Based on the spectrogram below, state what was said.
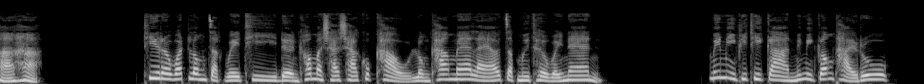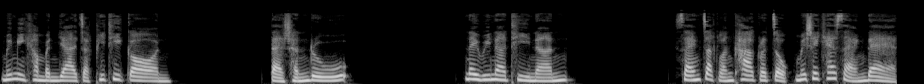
หาหะทีรวัตลงจากเวทีเดินเข้ามาช้าๆคุกเข่าลงข้างแม่แล้วจับมือเธอไว้แน่น ไม่มีพิธีการไม่มีกล้องถ่ายรูป ไม่มีคำบรรยายจากพิธีกร แต่ฉันรู้ ในวินาทีนั้น แสงจากหลังคากระจกไม่ใช่แค่แสงแดด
